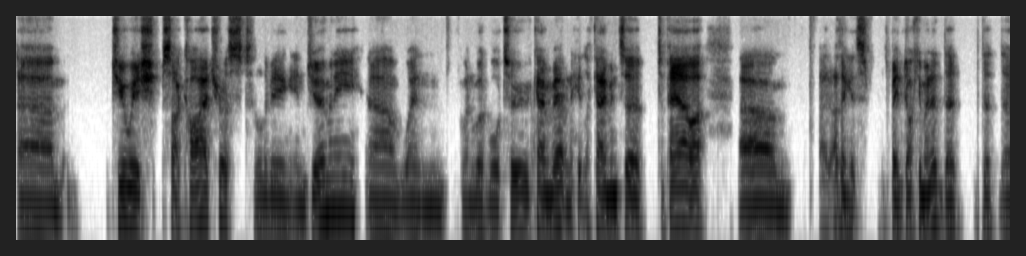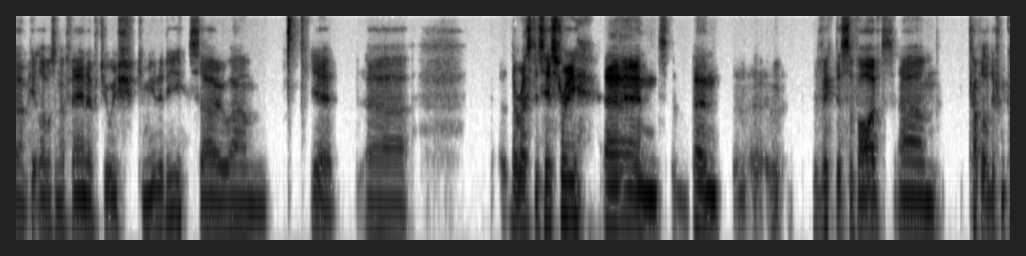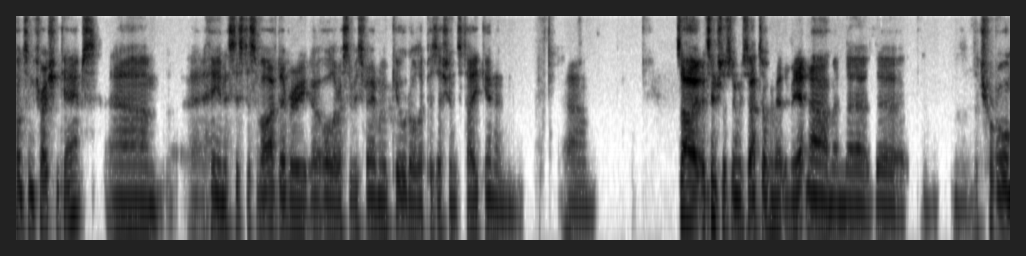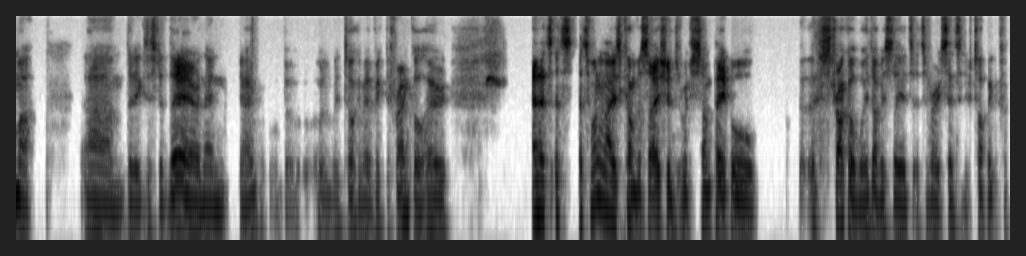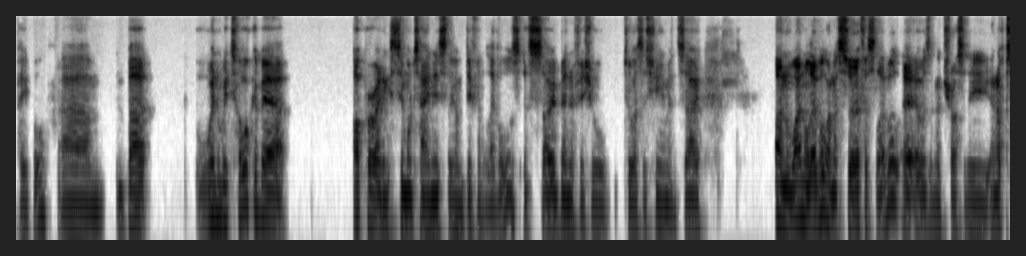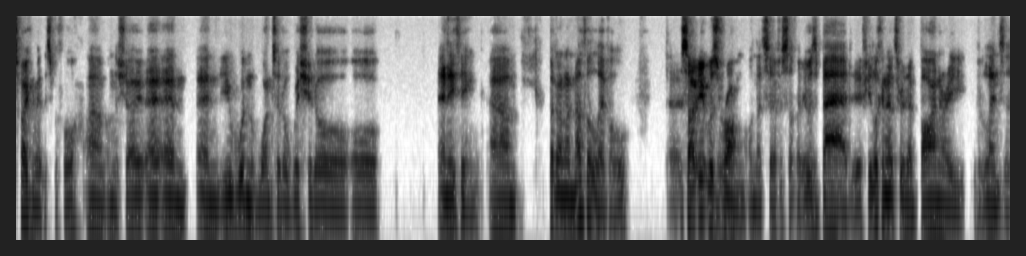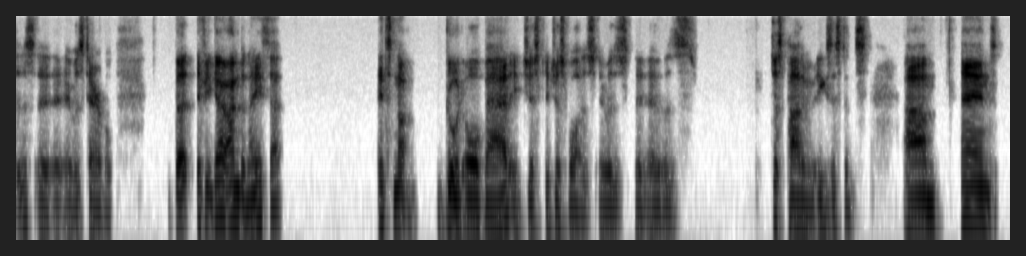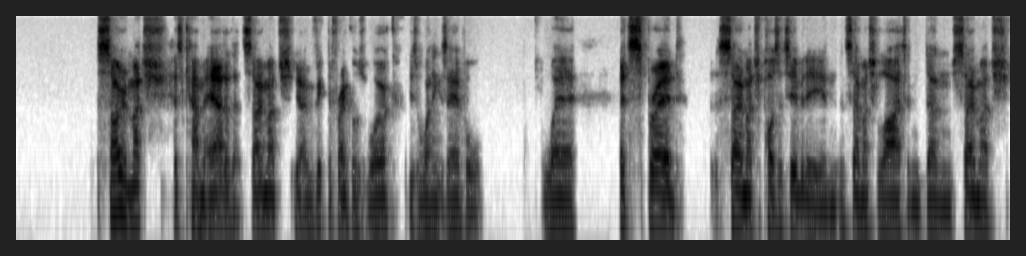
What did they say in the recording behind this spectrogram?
um, Jewish psychiatrist living in Germany um, when when World War II came about, when Hitler came into to power. Um, I, I, think it's it's been documented that that um, Hitler wasn't a fan of Jewish community, so um, yeah, uh, the rest is history. And and uh, Viktor survived um, couple of different concentration camps. Um, uh, he and his sister survived. Every uh, all the rest of his family were killed, all their possessions taken, and um, so it's interesting. We start talking about the Vietnam and the the the trauma um, that existed there, and then you know we're talking about Viktor Frankl, who, and it's it's it's one of those conversations which some people struggle with. Obviously, it's it's a very sensitive topic for people, um, but when we talk about operating simultaneously on different levels, it's so beneficial to us as humans. So on one level, on a surface level, it was an atrocity, and I've spoken about this before um, on the show, and, and, you wouldn't want it or wish it or or anything. Um, but on another level, so it was wrong on that surface level. It It was bad. If you're looking at it through that binary lenses, it, it was terrible. But if you go underneath that, it's not good or bad. It just it just was. It was it, it was just part of existence. Um, and so much has come out of that. So much, you know, Viktor Frankl's work is one example where it's spread so much positivity and, and, so much light and done so much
